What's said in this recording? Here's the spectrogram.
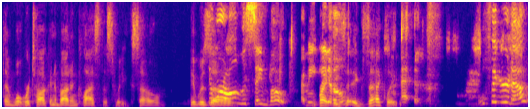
than what we're talking about in class this week. So it was And we're uh, all in the same boat. I mean, right, you know, ex- exactly, uh, we'll figure it out.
